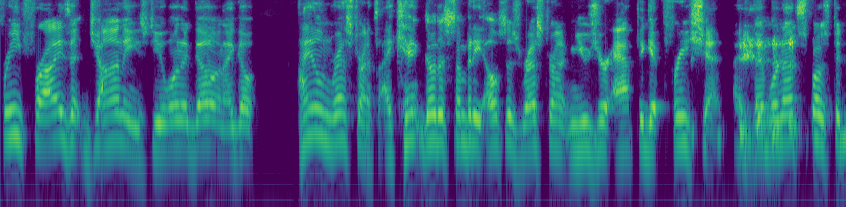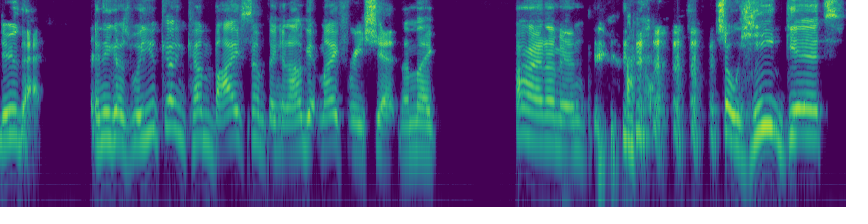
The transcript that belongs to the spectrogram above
free fries at Johnny's. Do you want to go? And I go, I own restaurants. I can't go to somebody else's restaurant and use your app to get free shit. I, we're not supposed to do that. And he goes, Well, you can come buy something and I'll get my free shit. And I'm like, All right, I'm in. so he gets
